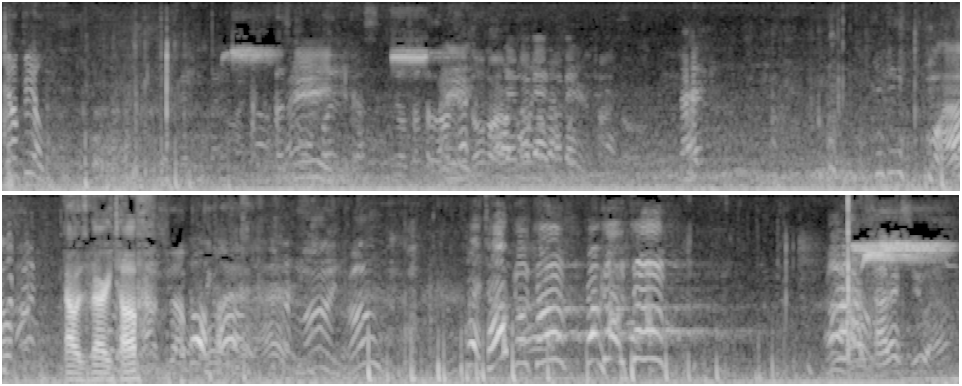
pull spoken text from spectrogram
Get upfield. That was very tough. Tom, go, Tom. Tom, go, Tom. that's you,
